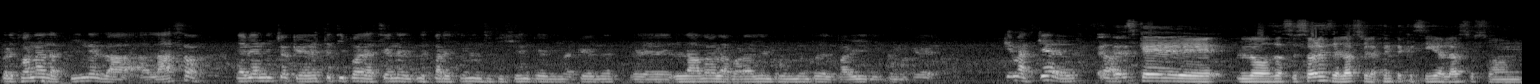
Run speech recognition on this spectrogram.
personas afines a, a Lazo le habían dicho que este tipo de acciones les parecían insuficientes en aquel eh, lado laboral y emprendimiento del país y como que, ¿qué más quieres? Es que los asesores de Lazo y la gente que sigue a Lazo son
